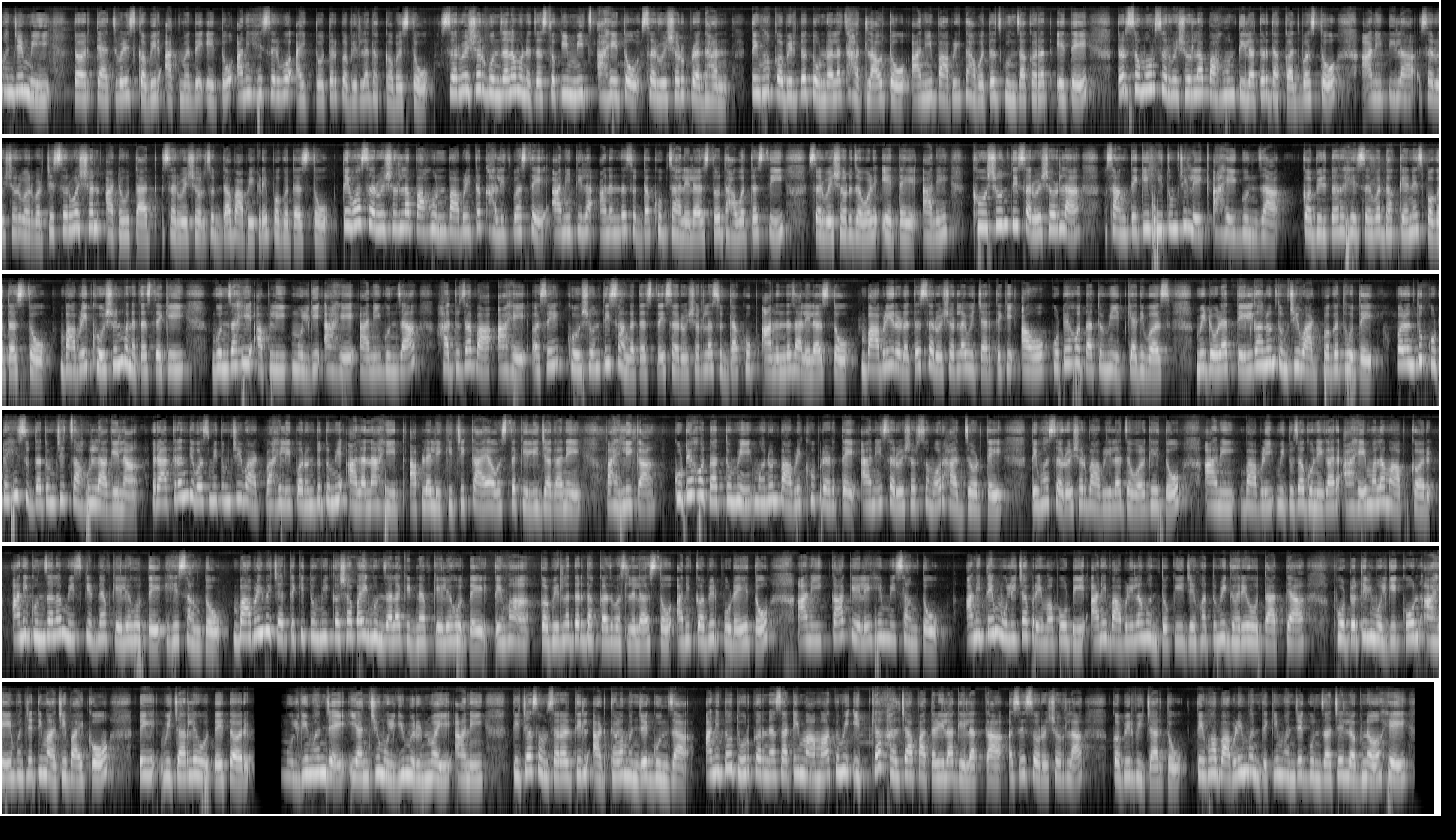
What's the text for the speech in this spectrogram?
म्हणजे मी तर त्याच वेळेस कबीर आतमध्ये येतो आणि हे सर्व ऐकतो तर कबीरला धक्का बसतो. सर्वेश्वर गुंजाला म्हणत असतो की मीच आहे तो सर्वेश्वर प्रधान. तेव्हा कबीर तर तोंडालाच हात लावतो आणि बाबळी धावतच गुंजा करत येते. तर समोर सर्वेश्वरला पाहून तिला तर धक्काच बसतो आणि तिला सर्वेश्वर बरोबरचे सर्व क्षण आठवतात. सर्वेश्वर सुद्धा बाबळीकडे बघत असतो. तेव्हा सर्वेश्वरला पाहून बाबळी तर खालीच बसते आणि तिला आनंद सुद्धा खूप झालेला असतो. धावतच ती सर्वेश्वरजवळ येते आणि खुश होऊन ती सर्वेश्वरला सांगते की ही तुमची लेख आहे गुंजा. कबीर तर हे सर्व धक्क्यानेच बघत असतो. बाबळी खुशून म्हणत असते की गुंजा ही आपली मुलगी आहे आणि गुंजा हा तुझा बा आहे असे खुशून ती सांगत असते. सर्वेश्वरला सुद्धा खूप आनंद झालेला असतो. बाबळी रडतच सर्वेश्वरला विचारते की आओ कुठे होता तुम्ही इतक्या दिवस? मी डोळ्यात तेल घालून तुमची वाट बघत होते. परंतु कुठेही सुद्धा तुमची चाहूल लागेना रात्रंदिवस मी तुमची वाट पाहिली परंतु तुम्ही आला नाहीत. आपल्या लेकीची काय अवस्था केली जगाने पाहिली का? कुठे होतात तुम्ही? म्हणून बाबळी खूप रडते आणि सर्वेश्वर समोर हात जोडते. तेव्हा सर्वेश्वर बाबळीला जवळ घेतो आणि बाबळी मी तुझा गुन्हेगार आहे मला माफ कर. आणि गुंजाला मीच किडनॅप केले होते हे सांगतो. बाबळी विचारते की तुम्ही कशापायी गुंजाला किडनॅप केले होते? तेव्हा कबीरला तर धक्काच बसलेला असतो आणि कबीर पुढे येतो आणि का केले हे मी सांगतो. आणि ते मुलीच्या प्रेमापोटी आणि बाबळीला म्हणतो की जेव्हा तुम्ही घरी होतात त्या फोटोतील मुलगी कोण आहे? म्हणजे ती माझी बायको. ते विचारले होते तर मुलगी म्हणजे? यांची मुलगी मृण्मयी आणि तिच्या संसारातील अडथळा म्हणजे गुंजा. आणि तो दूर करण्यासाठी मामा तुम्ही इतक्या खालच्या पातळीला गेलात का? असे सोरेश्वरला कबीर विचारतो. तेव्हा बाबळी म्हणते की म्हणजे गुंजाचे लग्न हे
